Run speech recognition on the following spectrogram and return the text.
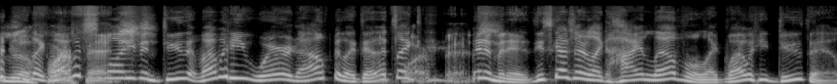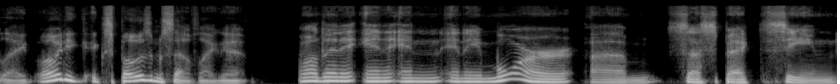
like, why would Swan even do that? Why would he wear an outfit like that? That's like, wait a minute, these guys are like high level. Like, why would he do that? Like, why would he expose himself like that? Well, then in in in a more um, suspect scene,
